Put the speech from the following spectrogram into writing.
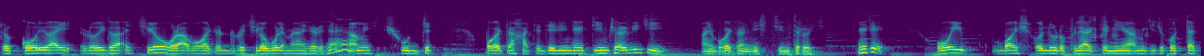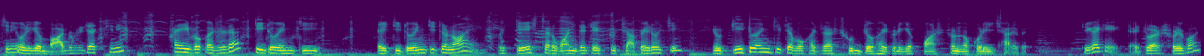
তোর কোহলি ভাই, রোহিত ভাই ছিল, ওরা বোকাচোর দুটো ছিল বলে ম্যাচ হেরেছে। হ্যাঁ? আমি সূর্যের বোকাচোর হাতে যেদিন থেকে টিম ছেড়ে দিয়েছি, আমি বোকাচোর নিশ্চিন্তে রয়েছি। ঠিক আছে? ওই বয়স্ক দুটো প্লেয়ারকে নিয়ে আমি কিছু করতে পারছি না ওদিকে বারোটি যাচ্ছি না এই বোকাচোরা টি টোয়েন্টি এই টি টোয়েন্টি তো নয়, ওই টেস্ট আর ওয়ান ডেতে একটু চাপে রয়েছি, কিন্তু টি টোয়েন্টিতে বোকাচোরা সূর্য ভাই তোদিকে পাঁচ শূন্য করেই ছাড়বে। ঠিক আছে? তাই তোরা সরে পড়।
